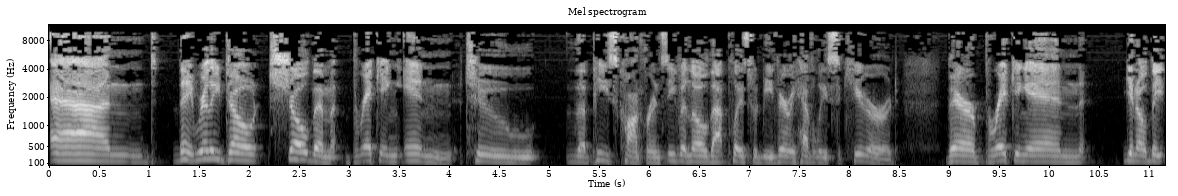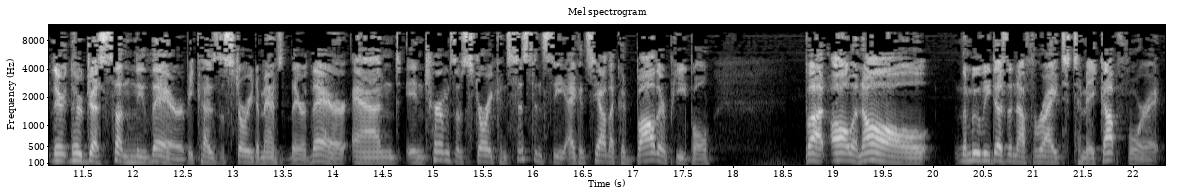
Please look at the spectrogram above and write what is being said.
And they really don't show them breaking in to the peace conference, even though that place would be very heavily secured. They're breaking in, you know, they, they're, they're just suddenly there because the story demands that they're there. And in terms of story consistency, I can see how that could bother people but all in all, the movie does enough right to make up for it.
